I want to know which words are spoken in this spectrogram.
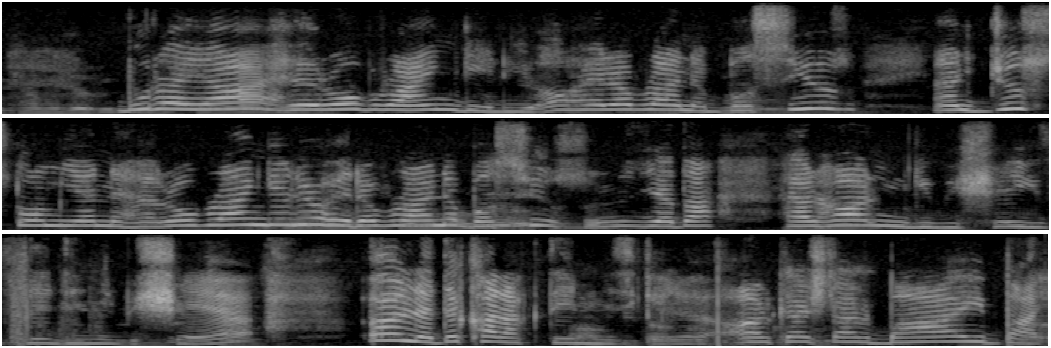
buraya Herobrine geliyor. Herobrine'e basıyoruz. Yani Justom yerine Herobrine geliyor. Herobrine'e basıyorsunuz ya da herhangi bir şey yüklediğiniz bir şeye. Öyle de karakteriniz geliyor. Arkadaşlar bay bay.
